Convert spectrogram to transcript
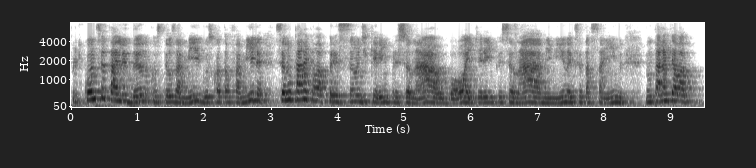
Porque quando você está lidando com os teus amigos, com a tua família, você não está naquela pressão de querer impressionar o boy, querer impressionar a menina que você está saindo. Não tá naquela.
